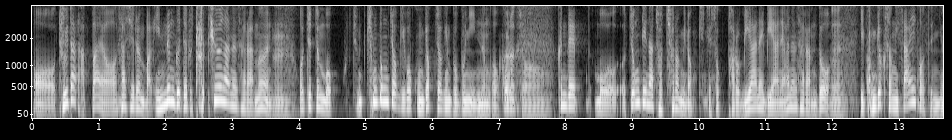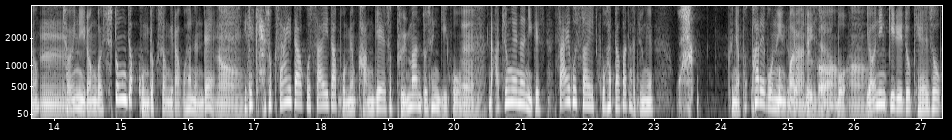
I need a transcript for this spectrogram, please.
어, 둘 다 나빠요. 사실은 막 있는 그대로 다 표현하는 사람은 음. 어쨌든 뭐 좀 충동적이고 공격적인 부분이 있는 거고. 그렇죠. 근데 뭐 쫑디나 저처럼 이렇게 계속 바로 미안해 미안해 하는 사람도 네. 이 공격성이 쌓이거든요. 음. 저희는 이런 걸 수동적 공격성이라고 하는데 어. 이게 계속 쌓이다고 쌓이다 보면 관계에서 불만도 생기고 네. 나중에는 이게 쌓이고 쌓이고 하다가 나중에 확 그냥 폭발해 보는 경우도 있어요. 거. 뭐 어. 연인끼리도 계속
